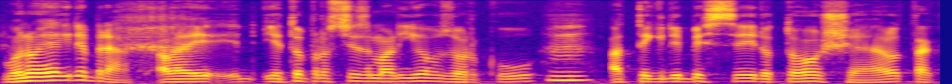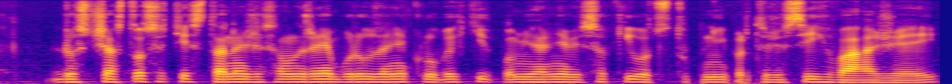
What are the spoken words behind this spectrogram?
ono je kde brát, ale je to prostě z malého vzorku hmm. a ty, kdyby si do toho šel, tak dost často se ti stane, že samozřejmě budou za ně kluby chtít poměrně vysoký odstupný, protože si jich vážej,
